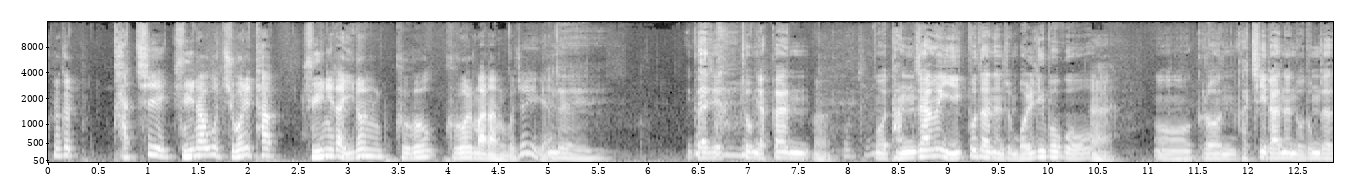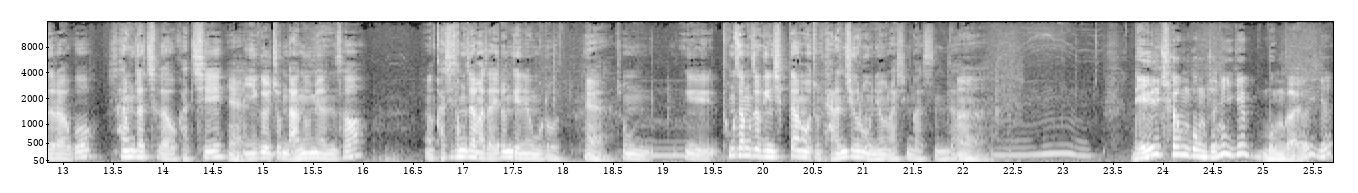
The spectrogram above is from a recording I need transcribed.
그러니까 같이 주인하고 직원이 다 주인이다 이런 그거 그걸 말하는 거죠, 이게. 네. 그러니까 이제 좀 약간 어. 뭐 당장의 이익보다는 좀 멀리 보고 네. 어 그런 같이 일하는 노동자들하고 사용자 측하고 같이 예. 이익을 좀 나누면서 어, 같이 성장하자 이런 개념으로 예. 좀이 통상적인 식당하고 좀 다른 식으로 운영을 하신 것 같습니다. 예. 내일 체험 공제는 이게 뭔가요, 이게?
